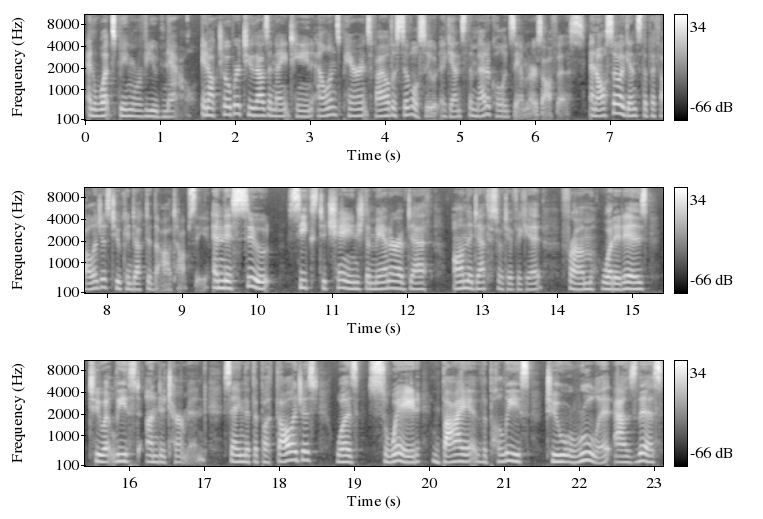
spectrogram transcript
and what's being reviewed now? In October 2019, Ellen's parents filed a civil suit against the medical examiner's office and also against the pathologist who conducted the autopsy. And this suit seeks to change the manner of death on the death certificate from what it is to at least undetermined, saying that the pathologist was swayed by the police to rule it as this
